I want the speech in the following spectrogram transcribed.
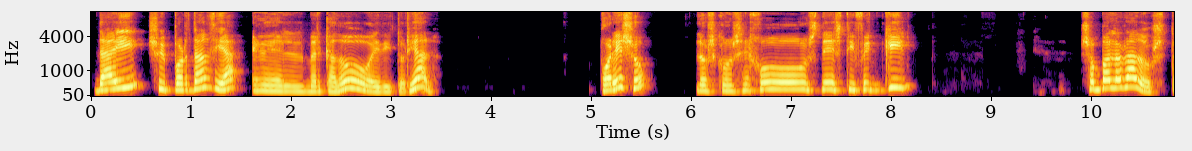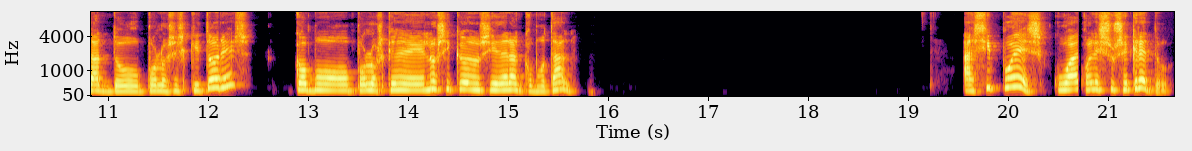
De ahí su importancia en el mercado editorial. Por eso, los consejos de Stephen King son valorados tanto por los escritores como por los que no se consideran como tal. Así pues, ¿cuál, es su secreto?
